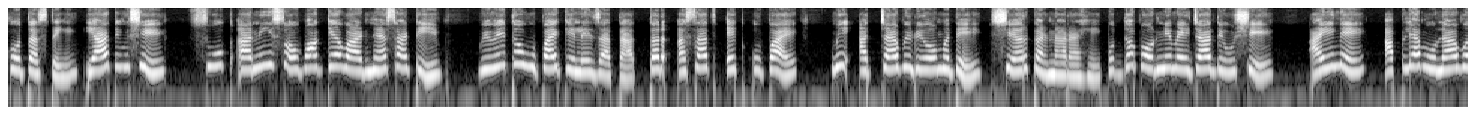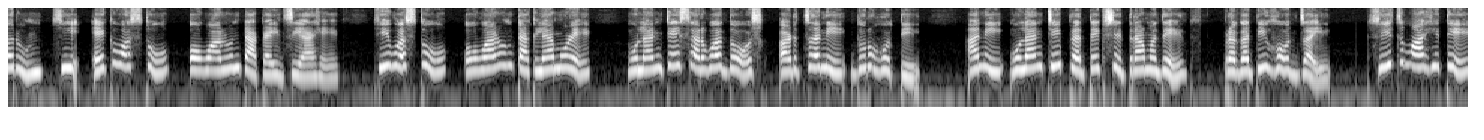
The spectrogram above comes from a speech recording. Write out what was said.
होत असते. या दिवशी सुख आणि सौभाग्य वाढण्यासाठी विविध उपाय केले जातात. तर असाच एक उपाय मी आजच्या व्हिडिओमध्ये शेअर करणार आहे. बुद्ध पौर्णिमेच्या दिवशी आईने आपल्या मुलावरून ही एक वस्तू ओवाळून टाकायची आहे. ही वस्तू ओवाळून टाकल्यामुळे मुलांचे सर्व दोष अडचणी दूर होतील आणि मुलांची प्रत्येक क्षेत्रामध्ये प्रगती होत जाईल. हीच माहिती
